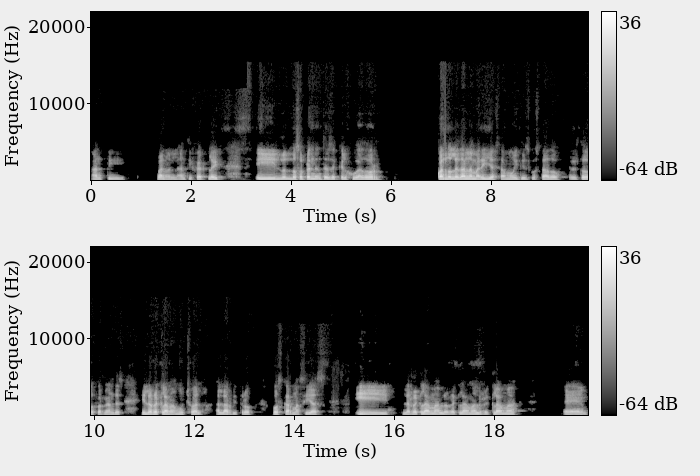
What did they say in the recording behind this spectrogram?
anti, bueno, el anti fair play. Y lo, lo sorprendente es de que el jugador cuando le dan la amarilla está muy disgustado el todo Fernández y le reclama mucho al, al árbitro Oscar Macías y le reclama, le reclama, le reclama eh,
